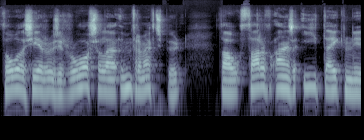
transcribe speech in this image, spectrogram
þó að það sé þessi rosalega umfram eftirspurn þá þarf aðeins að íta eigni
